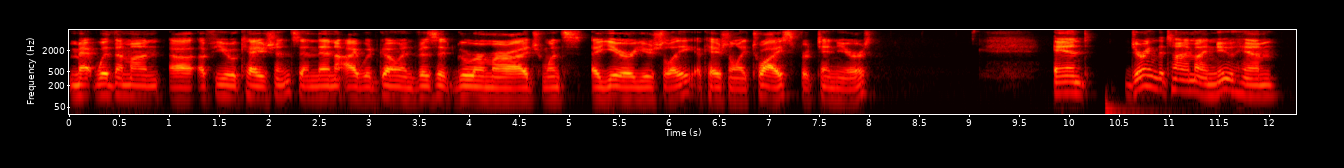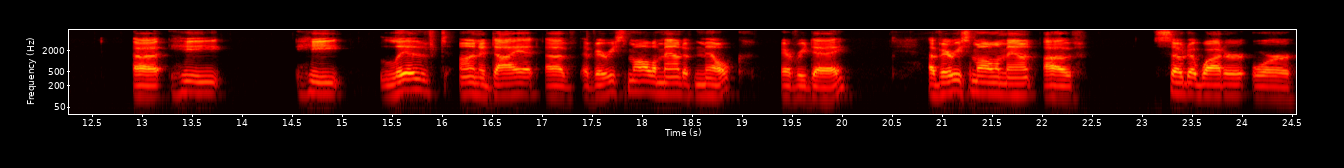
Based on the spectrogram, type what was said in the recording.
met with them on uh, a few occasions, and then I would go and visit Guru Maharaj once a year, usually, occasionally twice for 10 years. And during the time I knew him, uh, he he lived on a diet of a very small amount of milk every day, a very small amount of soda water or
